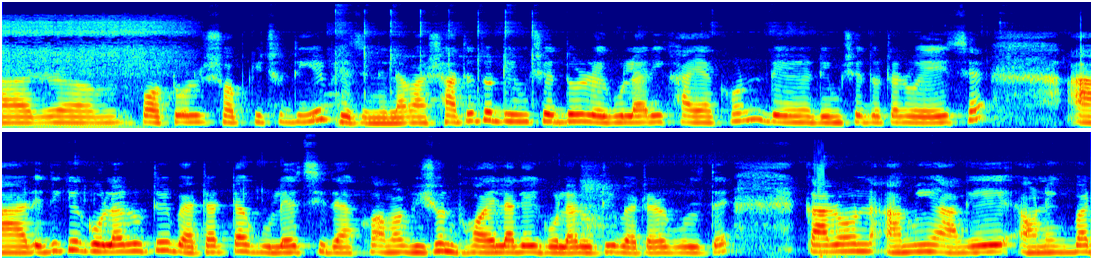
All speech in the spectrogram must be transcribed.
আর পটল সব কিছু দিয়ে ভেজে নিলাম। আর সাথে তো ডিম সেদ্ধ রেগুলারই খাই এখন ডিম সেদ্ধটা রয়েছে। আর এদিকে গোলা রুটির ব্যাটারটা গুলেছি, দেখো আমার ভীষণ ভয় লাগে এই গোলা রুটির ব্যাটার গুলতে। কারণ আমি আগে অনেকবার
